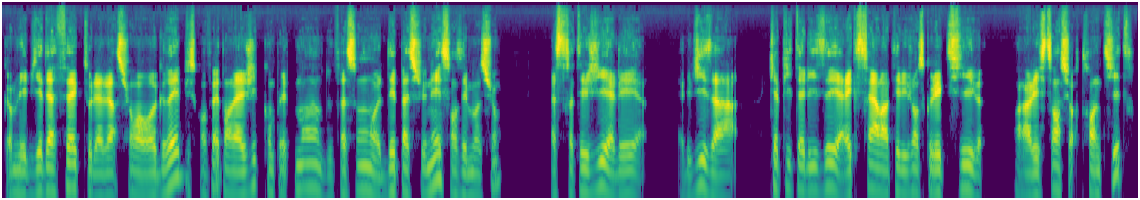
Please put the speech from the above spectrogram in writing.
comme les biais d'affect ou la version au regret, puisqu'en fait, on agit complètement de façon dépassionnée, sans émotion. La stratégie, elle, est, elle vise à capitaliser, à extraire l'intelligence collective en listant sur 30 titres.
